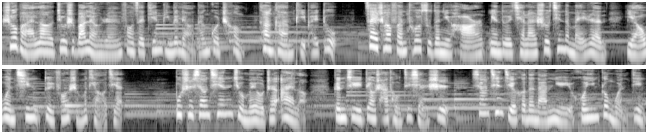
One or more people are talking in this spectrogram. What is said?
说白了就是把两人放在天平的两端过秤，看看匹配度。再超凡脱俗的女孩，面对前来说亲的媒人，也要问清对方什么条件。不是相亲就没有真爱了。根据调查统计显示，相亲结合的男女婚姻更稳定，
